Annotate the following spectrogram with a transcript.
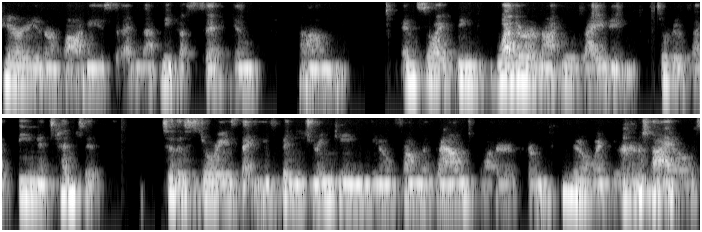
carry in our bodies and that make us sick and um, and so I think whether or not you're writing, sort of like being attentive to the stories that you've been drinking, you know, from the groundwater from you know when you're a child,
